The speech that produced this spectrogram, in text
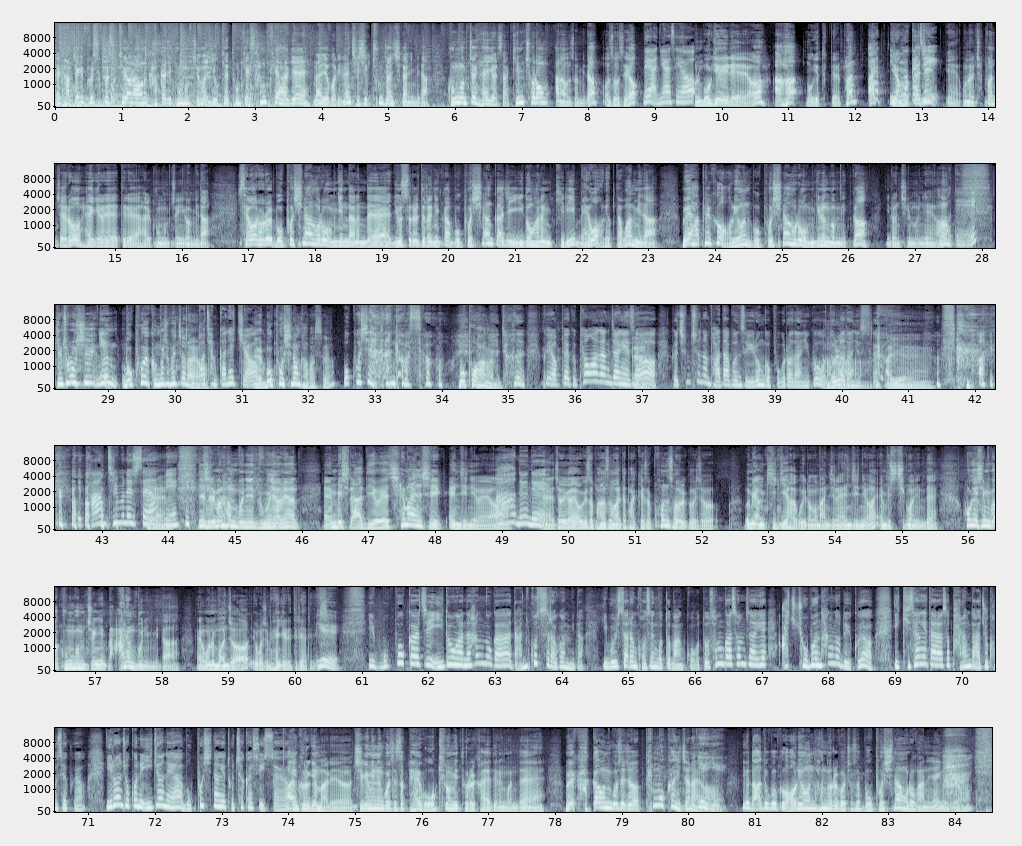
네, 갑자기 불쑥불쑥 튀어나오는 갖가지 궁금증을 육회 통쾌 상쾌하게 날려버리는 지식 충전 시간입니다. 궁금증 해결사 김초롱 아나운서입니다. 어서 오세요. 네, 안녕하세요. 오늘 목요일이에요. 아하 목요 특별판 앗, 앗, 이런 것까지. 예, 오늘 첫 번째로 해결해 드려야 할 궁금증 이겁니다. 세월호를 목포 신항으로 옮긴다는데 뉴스를 들으니까 목포 신항까지 이동하는 길이 매우 어렵다고 합니다. 왜 하필 그 어려운 목포 신항으로 옮기는 겁니까? 이런 질문이에요. 어, 네. 김초롱 씨는 예. 목포에 근무 좀 했잖아요. 어, 잠깐 했죠. 네, 목포 신항 가봤어요? 목포시 안 가봤어. 목포항은 저는 그 옆에 그 평화광장에서 그 춤추는 바다 분수 이런 거 보러 다니고 놀러 다녔어요. 아, 예. 예, 다음 질문해 주세요. 예. 예. 이 질문 한 분이 누구냐면 MBC 라디오의 최만식 엔지니어예요. 아, 네네. 예, 저희가 여기서 방송할 때 밖에서 콘솔 그저 음향 기기하고 이런 거 만지는 엔지니어 MBC 직원인데 호기심과 궁금증이 많은 분입니다. 예, 오늘 먼저 요거 좀 해결해 드려야 되겠어요. 예. 이 목포까지 이동하는 항로가 난 코스라고 합니다. 이 물살은 거센 것도 많고 또 섬과 섬 사이에 아주 좁은 항로도 있고요. 이 기상에 따라서 바람도 아주 거세고요. 이런 조건을 이겨내야 목포 신항에 도착할 수 있어요. 아니 그러게 말이에요. 지금 있는 곳에서 105km를 가야 되는 건데 왜 가까운 곳에 저 팽목항 있잖아요. 예, 예. 이거 놔두고 그 어려운 항로를 거쳐서 목포 신항으로 가느냐 이거죠.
